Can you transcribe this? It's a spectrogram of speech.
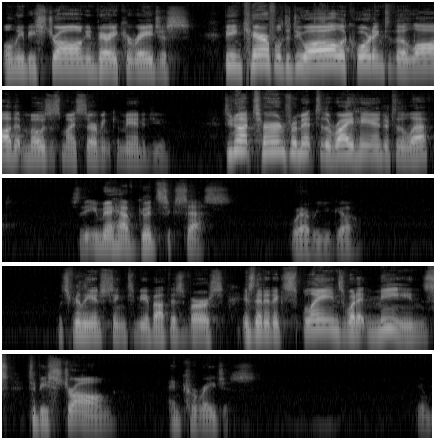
Only be strong and very courageous, being careful to do all according to the law that Moses my servant commanded you. Do not turn from it to the right hand or to the left, so that you may have good success wherever you go. What's really interesting to me about this verse is that it explains what it means to be strong and courageous. You know,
